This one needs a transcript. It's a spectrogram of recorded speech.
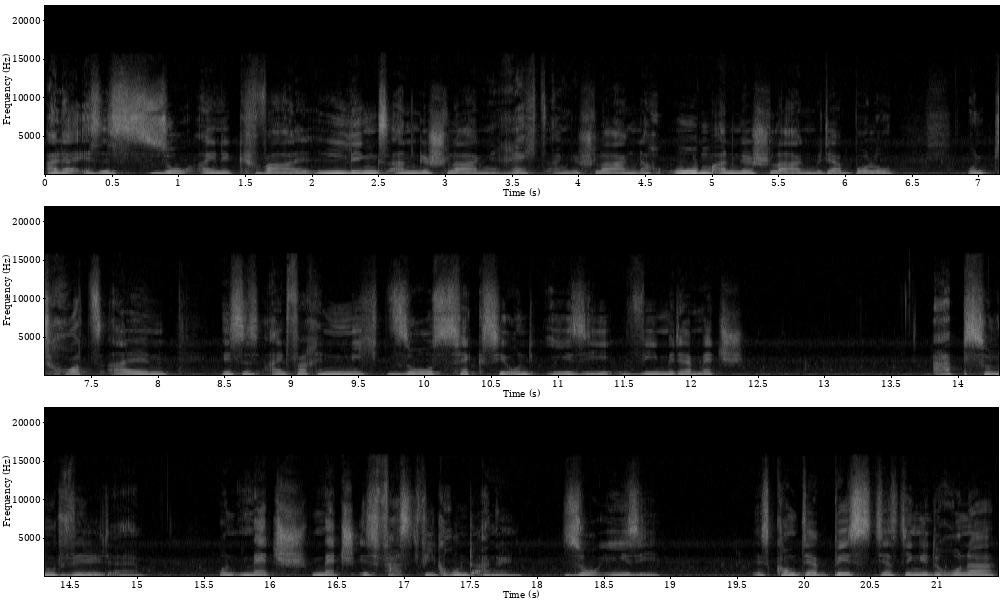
Alter, es ist so eine Qual. Links angeschlagen, rechts angeschlagen, nach oben angeschlagen mit der Bollo. Und trotz allem ist es einfach nicht so sexy und easy wie mit der Match. Absolut wild, ey. Und Match, Match ist fast wie Grundangeln. So easy. Es kommt der Biss, das Ding geht runter,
